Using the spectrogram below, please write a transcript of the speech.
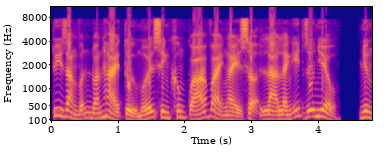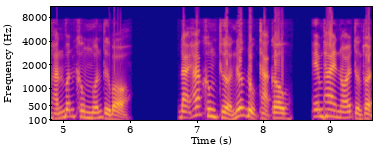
tuy rằng vẫn đoán hải tử mới sinh không quá vài ngày sợ là lành ít dữ nhiều, nhưng hắn vẫn không muốn từ bỏ. Đại hắc không thừa nước đục thả câu, em hai nói tường thuật,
